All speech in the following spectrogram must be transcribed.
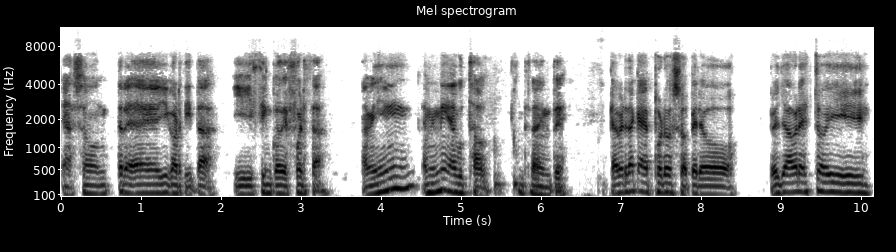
Ya son tres y gorditas y cinco de fuerza. A mí, a mí me ha gustado, sinceramente. Que es verdad que es poroso, pero, pero yo ahora estoy,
